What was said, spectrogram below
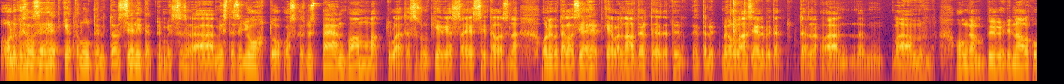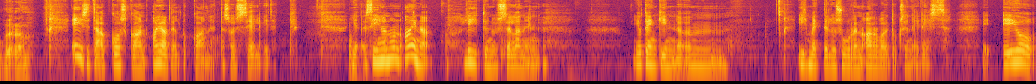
oliko sellaisia hetkiä, että luultiin, että on selitetty, missä, ää, mistä se johtuu, koska esimerkiksi pään vammat tulee tässä sun kirjassa esiin tällaisena, oliko tällaisia hetkiä, joilla ajateltiin, että, että, että nyt me ollaan selvitetty tämän ää, ää, ongelmapyyhdin alkuperä? Ei sitä ole koskaan ajateltukaan, että se olisi selvitetty. Ja siihen on aina liittynyt sellainen jotenkin... Mm, ihmettely suuren arvoituksen edessä. Ei ole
